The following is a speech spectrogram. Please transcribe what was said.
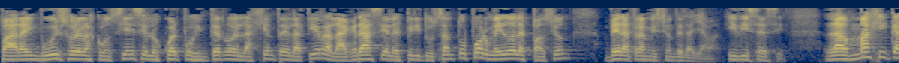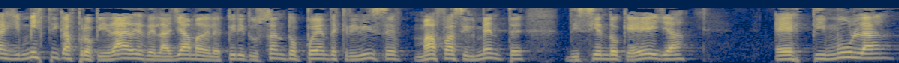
Para imbuir sobre las conciencias y los cuerpos internos de la gente de la tierra la gracia del Espíritu Santo por medio de la expansión de la transmisión de la llama. Y dice así, las mágicas y místicas propiedades de la llama del Espíritu Santo pueden describirse más fácilmente diciendo que ella estimula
